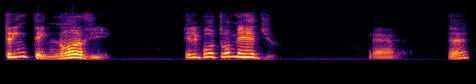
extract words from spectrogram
39, ele botou médio. É. Né?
